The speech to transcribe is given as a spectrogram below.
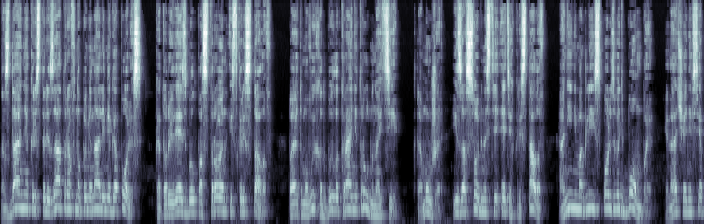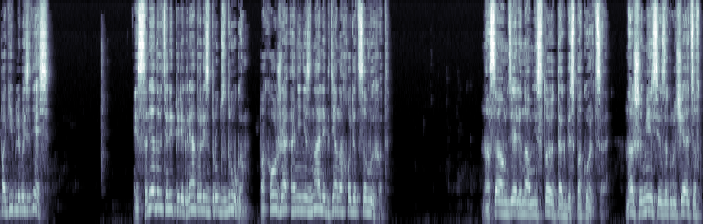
Здания кристаллизаторов напоминали мегаполис, который весь был построен из кристаллов, поэтому выход было крайне трудно найти. К тому же, из-за особенностей этих кристаллов они не могли использовать бомбы, иначе они все погибли бы здесь. Исследователи переглядывались друг с другом. Похоже, они не знали, где находится выход. На самом деле нам не стоит так беспокоиться. Наша миссия заключается в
